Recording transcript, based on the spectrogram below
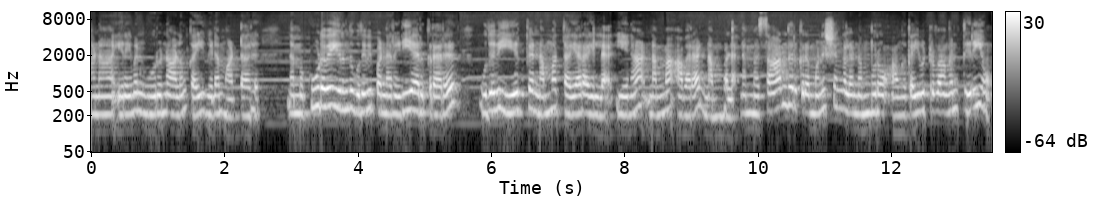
ஆனால் இறைவன் ஒரு நாளும் கைவிட மாட்டார். நம்ம கூடவே இருந்து உதவி பண்ண ரெடியாக இருக்கிறாரு. உதவி ஏற்க நம்ம தயாராக இல்லை. ஏன்னா நம்ம அவரை நம்பலை. நம்ம சார்ந்து இருக்கிற மனுஷங்களை நம்புகிறோம் அவங்க கைவிட்டுருவாங்கன்னு தெரியும்.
